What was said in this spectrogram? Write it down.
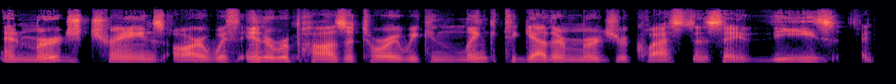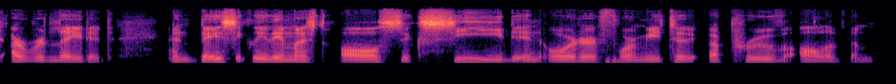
And merge trains are within a repository, we can link together merge requests and say these are related. And basically they must all succeed in order for me to approve all of them.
